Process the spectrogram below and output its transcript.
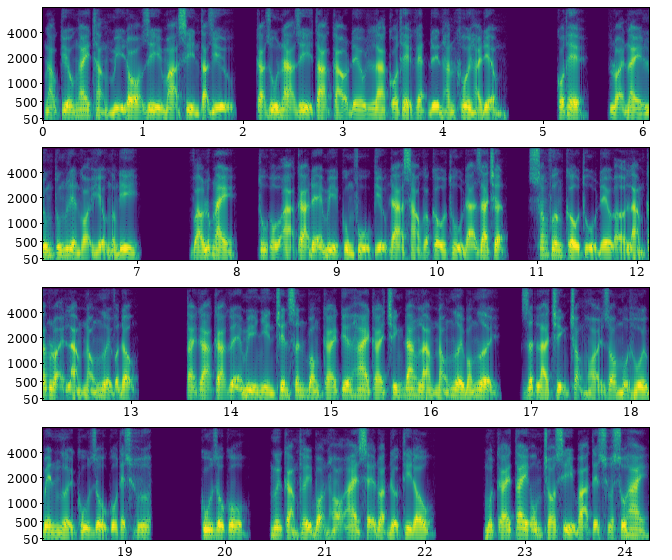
ngạo kiều ngay thẳng mỹ đỏ gì mạ xin tạ dịu, cả dù nạ gì tạ cạo đều là có thể ghét đến hắn khôi hài điểm có thể, loại này lúng túng liền gọi hiệu ngầm đi. Vào lúc này tu ổ ạ cả đệ mỹ cùng phụ cựu đạ xảo các cầu thủ đã ra trận, song phương cầu thủ đều ở làm các loại làm nóng người vận động. Tại gạ cả gệ mỹ nhìn trên sân bóng cái kia hai cái chính đang làm nóng người bóng người, rất là trịnh trọng hỏi do một hồi bên người cụ rổ cổ tetsu cụ rổ cổ ngươi cảm thấy bọn họ ai sẽ đoạt được thi đấu? Một cái tay ôm chó xỉ bạ tetsu số hai,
